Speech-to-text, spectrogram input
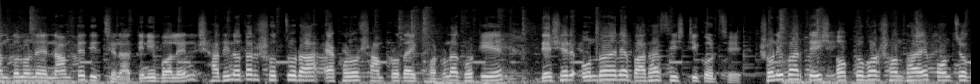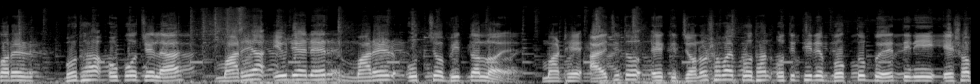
আন্দোলনে নামতে দিচ্ছে না। তিনি বলেন, স্বাধীনতার শত্রুরা এখনও সাম্প্রদায়িক ঘটনা ঘটিয়ে দেশের উন্নয়নে বাধা সৃষ্টি করছে। শনিবার তেইশ অক্টোবর সন্ধ্যায় পঞ্চগড়ের বোধা উপজেলা মারিয়া ইউনিয়নের মারের উচ্চ বিদ্যালয়। মাঠে আয়োজিত এক জনসভায় প্রধান অতিথির বক্তব্যে তিনি এসব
